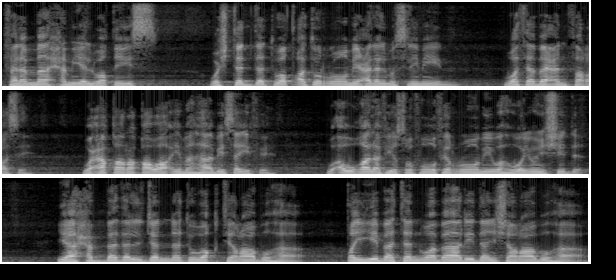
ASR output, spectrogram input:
فلما حمي الوطيس واشتدت وطأة الروم على المسلمين وثب عن فرسه وعقر قوائمها بسيفه وأوغل في صفوف الروم وهو ينشد يا حبذا الجنة واقترابها طيبة وباردا شرابها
